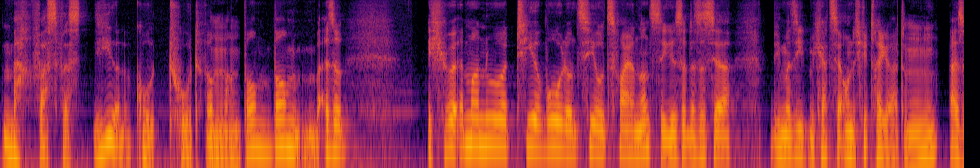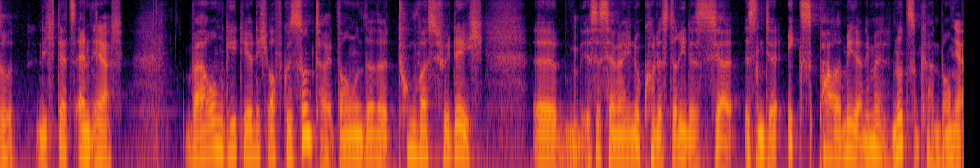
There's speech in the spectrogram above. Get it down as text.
mach was, was dir gut tut? Warum, warum, warum also ich höre immer nur Tierwohl und CO2 und sonstiges. Und das ist ja, wie man sieht, mich hat es ja auch nicht getriggert. Also nicht letztendlich. Ja. Warum geht ihr nicht auf Gesundheit? Warum äh, tu was für dich? Äh, es ist ja nicht nur Cholesterin, es, ist ja, es sind ja x Parameter, die man nutzen kann. Warum? Ja,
